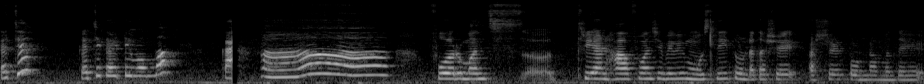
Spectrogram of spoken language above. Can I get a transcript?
कच्चा? कच्चे करते मम्मा? हा four months three and half मंथचे बेबी मोस्टली तोंडात असे असे तोंडामध्ये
